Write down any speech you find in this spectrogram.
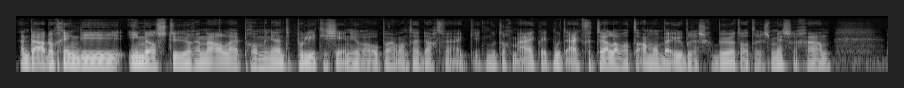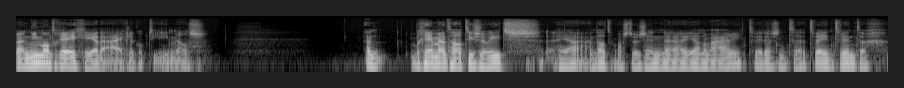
En daardoor ging hij e-mails sturen naar allerlei prominente politici in Europa. Want hij dacht, ik, ik moet toch maar ik moet eigenlijk vertellen wat er allemaal bij Uber is gebeurd, wat er is misgegaan. Maar niemand reageerde eigenlijk op die e-mails. En op een gegeven moment had hij zoiets, ja, en dat was dus in uh, januari 2022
